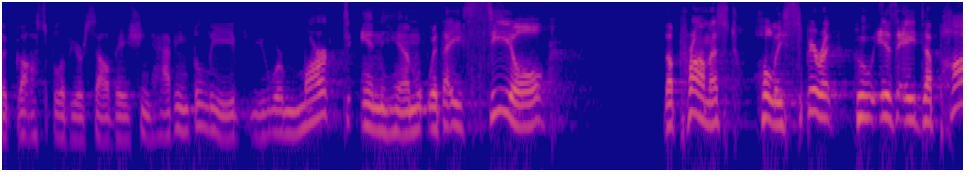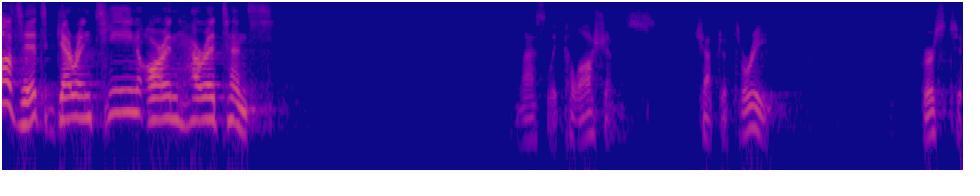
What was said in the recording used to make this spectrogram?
the gospel of your salvation. Having believed, you were marked in him with a seal, the promised Holy Spirit, who is a deposit guaranteeing our inheritance. Lastly, Colossians chapter 3, verse 2.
